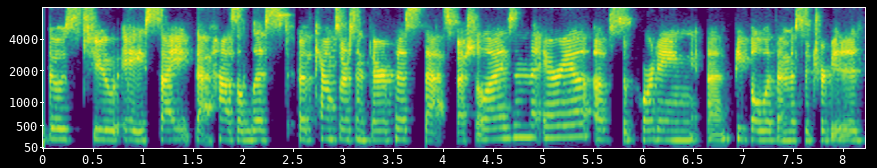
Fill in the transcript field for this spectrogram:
goes to a site that has a list of counselors and therapists that specialize in the area of supporting um, people with a misattributed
